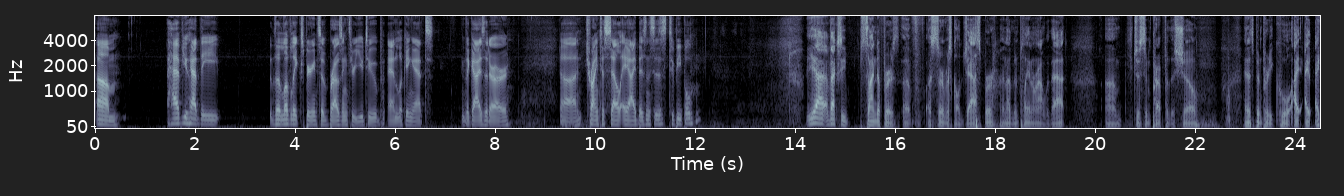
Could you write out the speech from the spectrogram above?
Um, have you had the the lovely experience of browsing through YouTube and looking at the guys that are uh, trying to sell AI businesses to people? Yeah, I've actually signed up for a, a, a service called Jasper, and I've been playing around with that um, just in prep for the show, and it's been pretty cool. I, I, I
